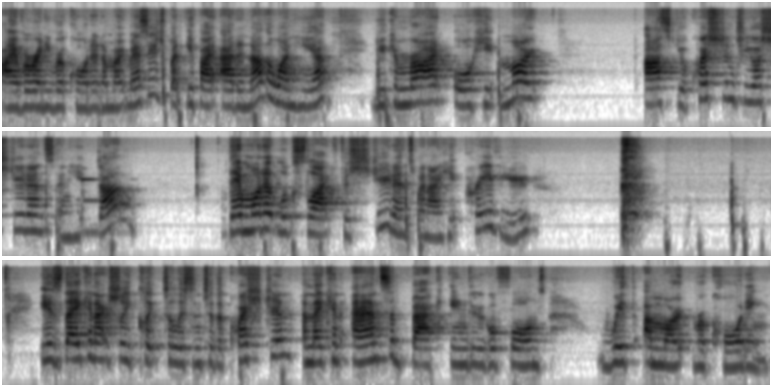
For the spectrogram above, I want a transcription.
I've already recorded a Mote message, but if I add another one here, you can write or hit Mote ask your question to your students and hit done. Then what it looks like for students when I hit preview is they can actually click to listen to the question and they can answer back in Google Forms with a Mote recording,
